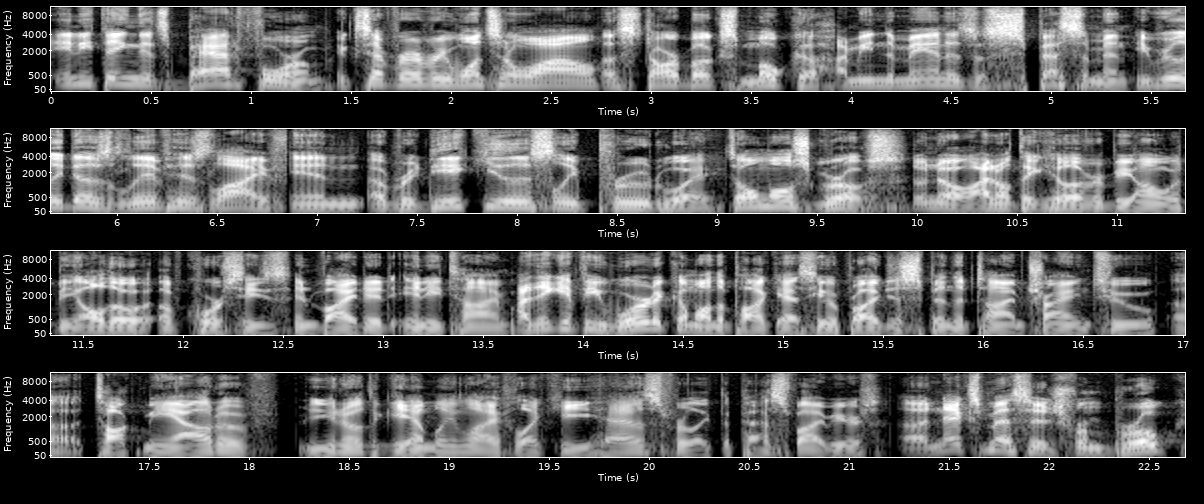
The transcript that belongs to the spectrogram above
anything that's bad for him, except for every once in a while a Starbucks mocha. I mean, the man is a specimen. He really does live his life in a ridiculously prude way. It's almost gross. So no, I don't think he'll ever be on with me. Although, of course, he's invited anytime. I think if he were to come on the podcast, he would probably just spend the time trying to uh, talk me out of you know the gambling life like he has for like the past five years. Uh, next message from Broke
